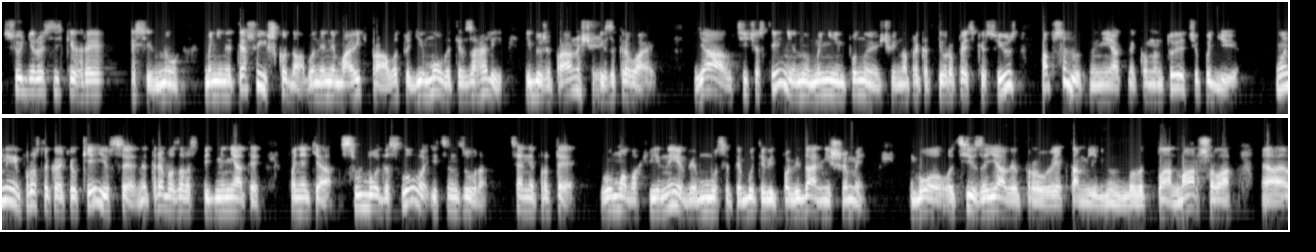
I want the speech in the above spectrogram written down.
сьогодні російські агресії, ну мені не те, що їх шкода, вони не мають права тоді мовити взагалі, і дуже правильно, що їх закривають. Я в цій частині ну мені імпонує, що, наприклад, Європейський Союз абсолютно ніяк не коментує цю подію. Вони просто кажуть, окей, і все, не треба зараз підміняти поняття свобода слова і цензура. Це не про те. В умовах війни ви мусите бути відповідальнішими. Бо оці заяви про як там є план маршала е,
